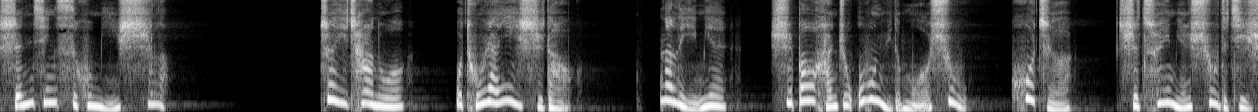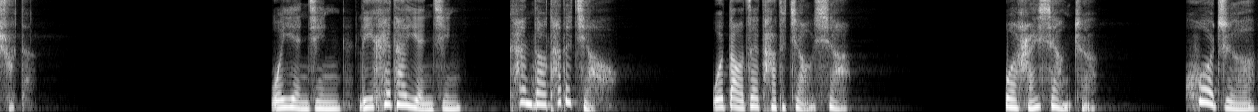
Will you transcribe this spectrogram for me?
神经似乎迷失了。这一刹那，我突然意识到，那里面是包含着巫女的魔术，或者是催眠术的技术的。我眼睛离开他眼睛，看到他的脚，我倒在他的脚下。我还想着，或者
